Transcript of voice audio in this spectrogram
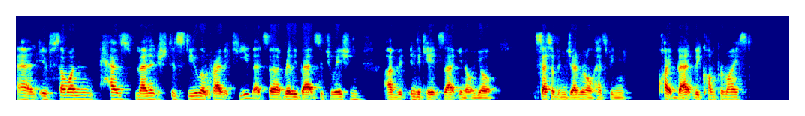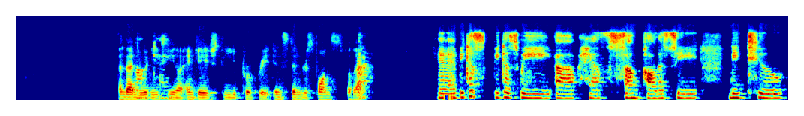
and if someone has managed to steal a private key, that's a really bad situation. Um, it indicates that you know your setup in general has been quite badly compromised, and then you would need to you know engage the appropriate incident response for that. Yeah, because because we uh, have some policy need to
